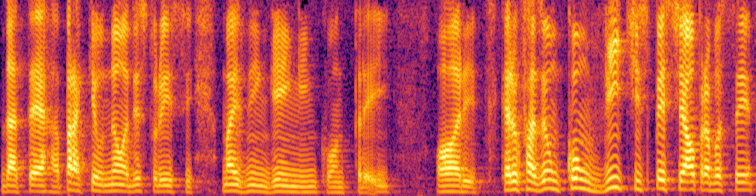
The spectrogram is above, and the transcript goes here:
da terra, para que eu não a destruísse, mas ninguém encontrei. Ore. Quero fazer um convite especial para você.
